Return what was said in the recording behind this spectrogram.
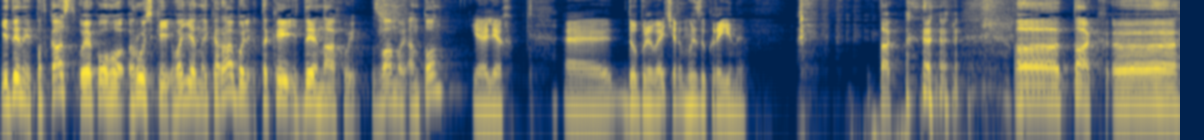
Єдиний подкаст, у якого руський воєнний корабль такий йде нахуй. З вами Антон. І Олег. Е, добрий вечір, ми з України. Так. е, так. Е,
